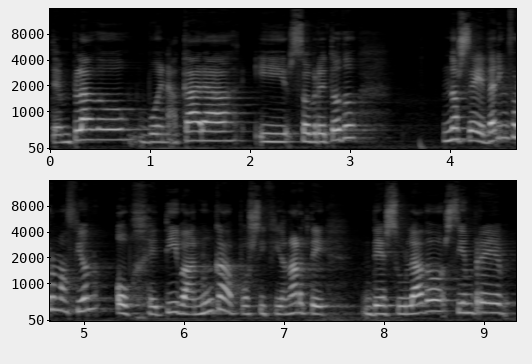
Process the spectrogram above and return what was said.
templado, buena cara y sobre todo, no sé, dar información objetiva, nunca posicionarte de su lado, siempre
